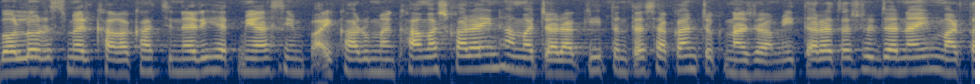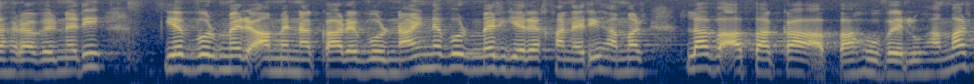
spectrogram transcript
բոլորս մեր քաղաքացիների հետ միասին պայքարում ենք համաշխարային համաճարակի, տնտեսական ճգնաժամի, տարածաշրջանային մարտահրավերների եւ որ մեր ամենակարևորն այն է, որ մեր երեխաների համար լավ ապակա ապահովելու համար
